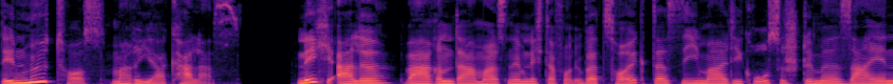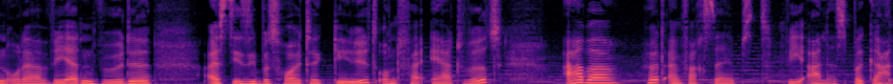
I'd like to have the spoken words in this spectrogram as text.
den Mythos Maria Callas. Nicht alle waren damals nämlich davon überzeugt, dass sie mal die große Stimme sein oder werden würde, als die sie bis heute gilt und verehrt wird. Aber hört einfach selbst, wie alles begann.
